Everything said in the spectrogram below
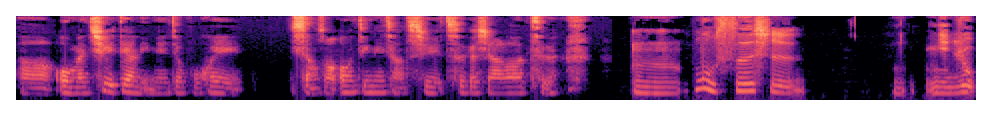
呃，我们去店里面就不会想说哦，今天想去吃个夏洛特。嗯，慕斯是，你你如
